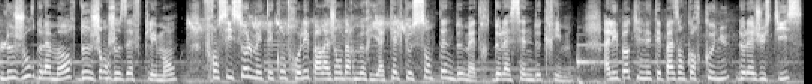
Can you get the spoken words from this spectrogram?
Le jour de la mort de Jean-Joseph Clément, Francis Holm était contrôlé par la gendarmerie à quelques centaines de mètres de la scène de crime. À l'époque, il n'était pas encore connu de la justice.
